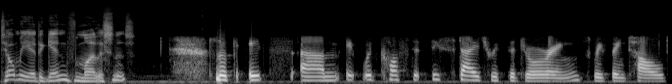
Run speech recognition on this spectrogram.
tell me it again for my listeners. Look, it's um, it would cost at this stage with the drawings. We've been told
